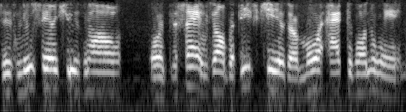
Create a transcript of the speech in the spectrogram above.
This new Syracuse zone, or the same zone, but these kids are more active on the wing.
